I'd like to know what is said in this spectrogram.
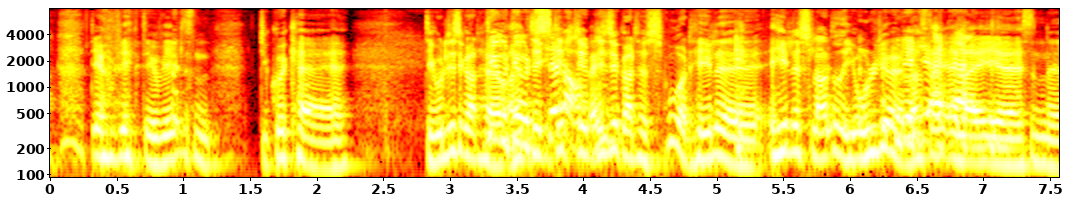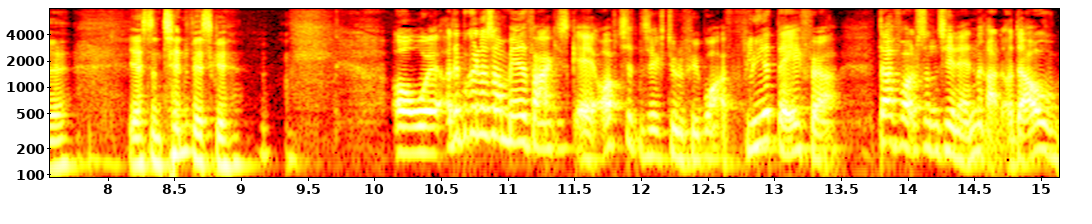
det er jo virkelig, det er jo virkelig sådan, de kunne ikke have... De kunne lige så godt have, Det er jo- det er jo de, de, de, de, lige så godt have smurt hele, hele slottet i olie, eller, sådan, Ja, eller i uh, sådan, uh, ja, sådan tændvæske. Og, øh, og det begynder så med faktisk, at op til den 26. februar, flere dage før, der er folk sådan til en anden ret, og der er jo,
